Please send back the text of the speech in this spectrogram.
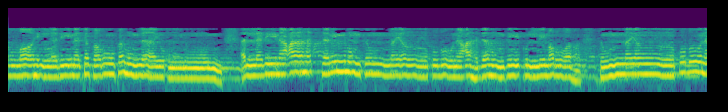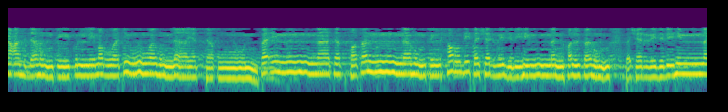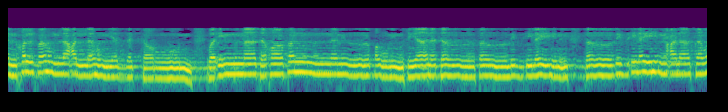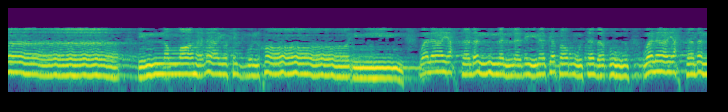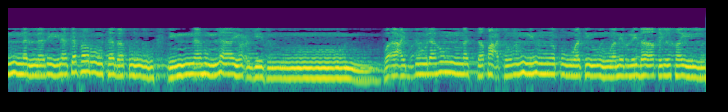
الله الذين كفروا فهم لا يؤمنون. الذين عاهدت منهم ثم ينقضون عهدهم في كل مرة ثم ينقضون عهدهم في كل مرة وهم لا يتقون. فإنا تثقفنهم في الحرب فشرد بهم من خلفهم فشرد بهم من خلفهم لعلهم يذكرون. وإما تخافن من قوم خيانة فانبذ إليهم فانبذ إليهم على سواء. إن الله لا يحب الخائنين. ولا يحسبن الذين كفروا سبقوا ولا يحسبن الذين كفروا سبقوا إنهم لا يعجزون وأعدوا لهم ما استطعتم من قوة ومن رباط الخيل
